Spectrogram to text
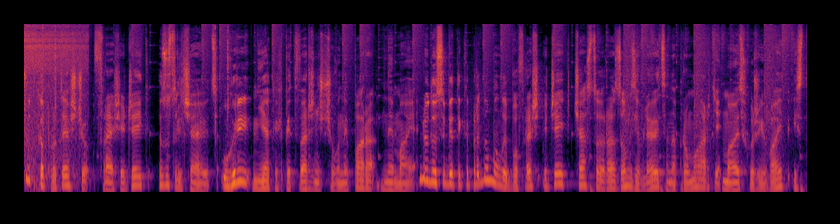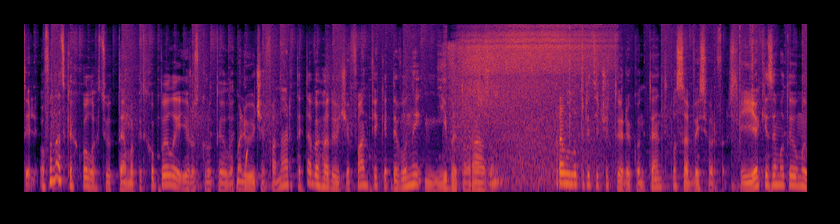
Чутка про те, що Фреш і Джейк зустрічаються. У грі ніяких підтверджень, що вони пара, немає. Люди собі таки придумали, бо Фреш і Джейк часто разом з'являються на промо-арті, мають схожий вайб і стиль. У фанатських колах цю тему підхопили і розкрутили, малюючи фанарти та вигадуючи фанфіки, де вони нібито разом. Правило 34 контент по Subway Surfers. І як і за мотивами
